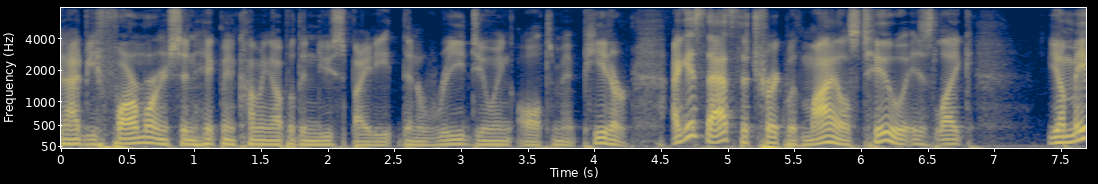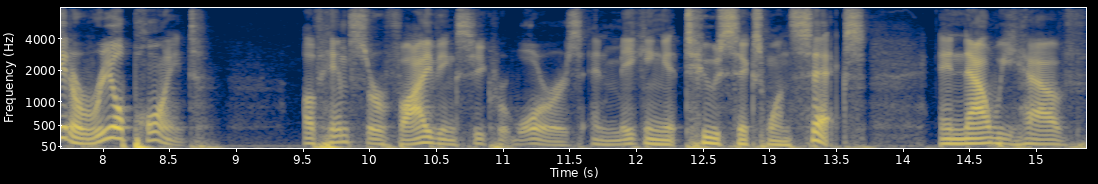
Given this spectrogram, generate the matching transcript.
and I'd be far more interested in Hickman coming up with a new Spidey than redoing Ultimate Peter. I guess that's the trick with Miles too. Is like you made a real point of him surviving Secret Wars and making it to six one six, and now we have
